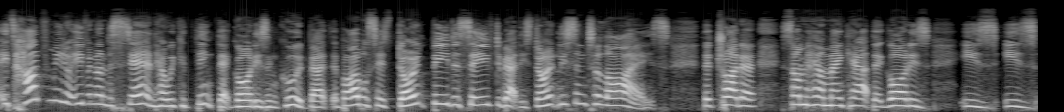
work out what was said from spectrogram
it's hard for me to even understand how we could think that God isn't good, but the Bible says don't be deceived about this. Don't listen to lies that try to somehow make out that God is is is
